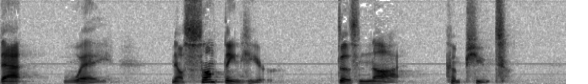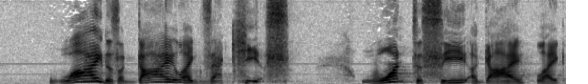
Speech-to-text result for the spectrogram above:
that way. Now, something here does not compute. Why does a guy like Zacchaeus want to see a guy like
